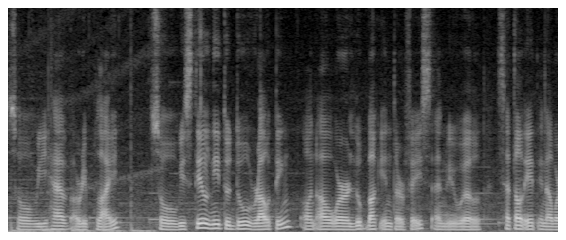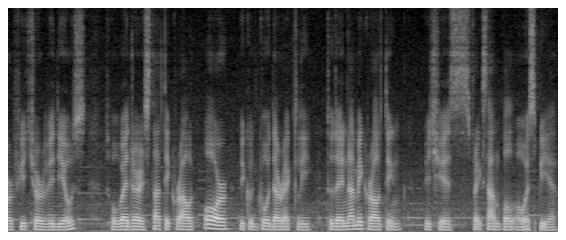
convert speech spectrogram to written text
so we have a reply so we still need to do routing on our loopback interface and we will settle it in our future videos. So whether static route or we could go directly to dynamic routing which is for example OSPF.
